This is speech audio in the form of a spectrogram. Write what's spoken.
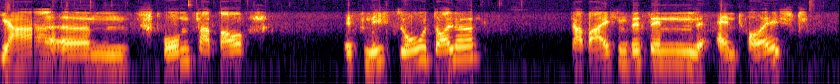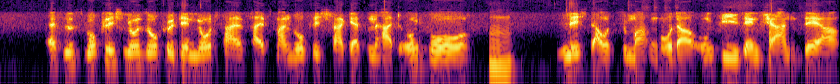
Ja, ähm, Stromverbrauch ist nicht so dolle. Da war ich ein bisschen enttäuscht. Es ist wirklich nur so für den Notfall, falls man wirklich vergessen hat, irgendwo Hm. Licht auszumachen oder irgendwie den Fernseher.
